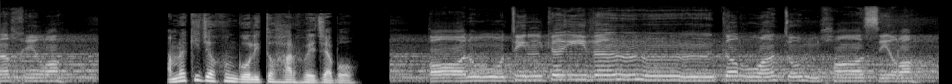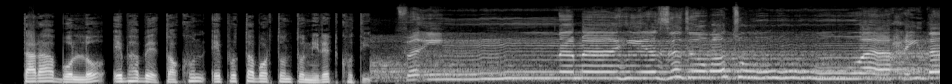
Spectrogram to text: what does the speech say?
نخرة আমরা কি যখন গলিত হার হয়ে যাব قالوا تلك إذا كرة خاسرة তারা বলল এভাবে তখন এ প্রত্যাবর্তন তো নিরেট ক্ষতি فإنما هي زجرة واحدة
